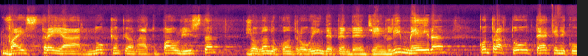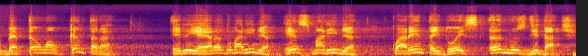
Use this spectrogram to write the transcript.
vai estrear no Campeonato Paulista, jogando contra o Independente em Limeira, contratou o técnico Betão Alcântara. Ele era do Marília, ex-Marília, 42 anos de idade.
